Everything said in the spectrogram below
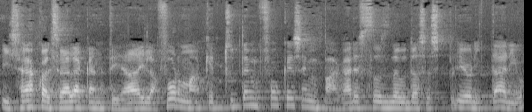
y sea cual sea la cantidad y la forma, que tú te enfoques en pagar estas deudas es prioritario,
